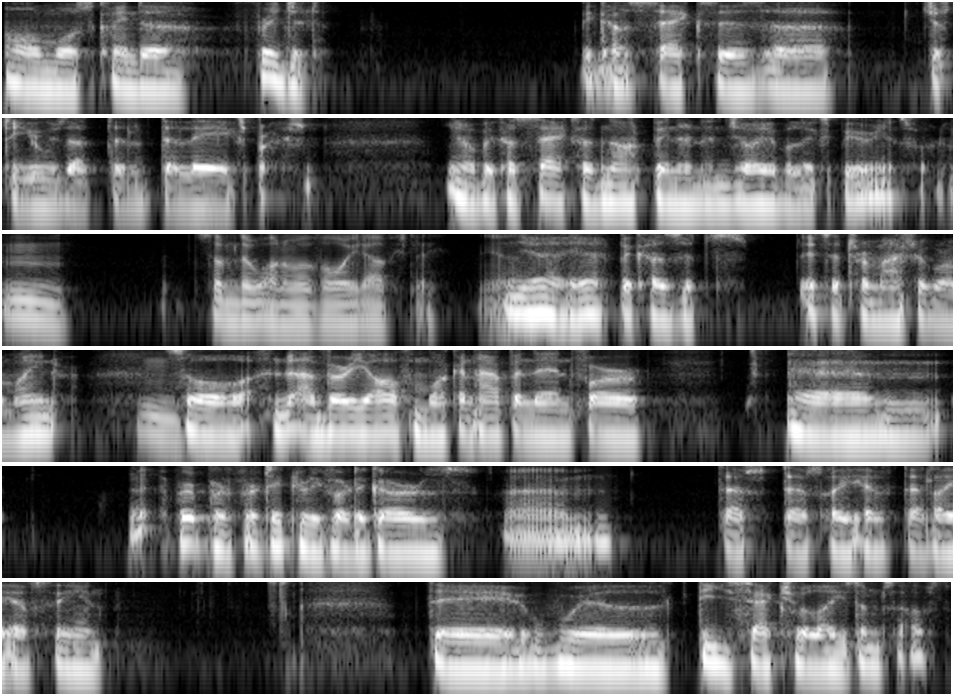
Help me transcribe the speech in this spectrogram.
almost kind of frigid because sex is uh, just to use that the expression you know because sex has not been an enjoyable experience for them Something they want to avoid, obviously. Yeah. yeah yeah because it's it's a traumatic reminder so and, and very often what can happen then for um par- par- particularly for the girls um that that I have that I have seen they will desexualize themselves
